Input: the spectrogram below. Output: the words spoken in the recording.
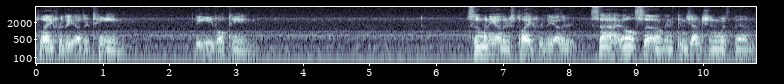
play for the other team, the evil team. So many others play for the other side also in conjunction with them.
